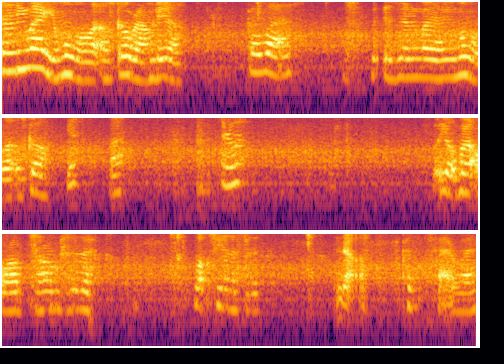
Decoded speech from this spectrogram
there any way your mum will let us go round here? Go where? Is there any way your mum will let us go? Yeah. Where? Anyway. But you're not allowed to the... What's the innocent? No, because it's far away.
